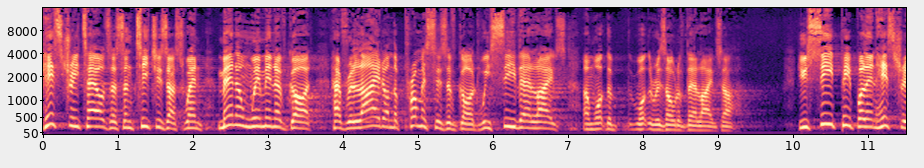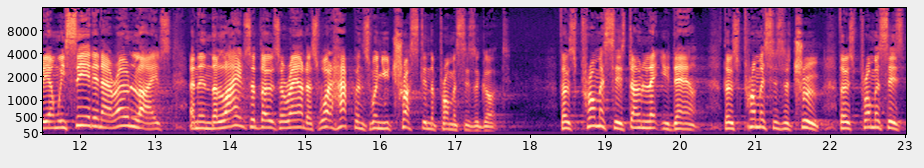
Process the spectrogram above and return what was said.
History tells us and teaches us when men and women of God have relied on the promises of God, we see their lives and what the, what the result of their lives are. You see people in history, and we see it in our own lives and in the lives of those around us. What happens when you trust in the promises of God? Those promises don't let you down. Those promises are true. Those promises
